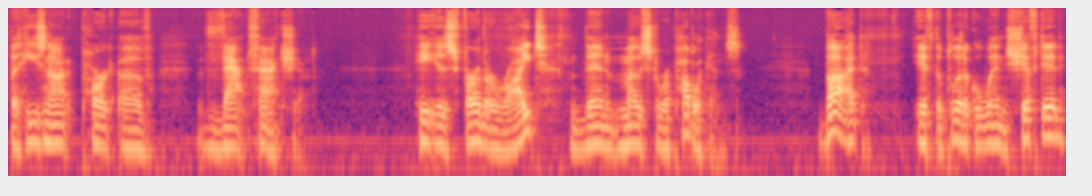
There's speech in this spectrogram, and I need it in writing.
but he's not part of that faction. He is further right than most Republicans. But if the political wind shifted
